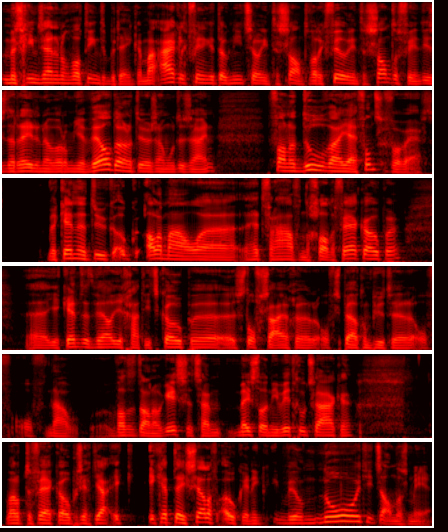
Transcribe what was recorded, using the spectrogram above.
Misschien zijn er nog wel tien te bedenken, maar eigenlijk vind ik het ook niet zo interessant. Wat ik veel interessanter vind, is de redenen waarom je wel donateur zou moeten zijn van het doel waar jij fondsen voor werft. We kennen natuurlijk ook allemaal uh, het verhaal van de gladde verkoper. Uh, je kent het wel, je gaat iets kopen, stofzuiger of spelcomputer of, of nou, wat het dan ook is. Het zijn meestal die witgoedzaken waarop de verkoper zegt, ja, ik, ik heb deze zelf ook en ik, ik wil nooit iets anders meer.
